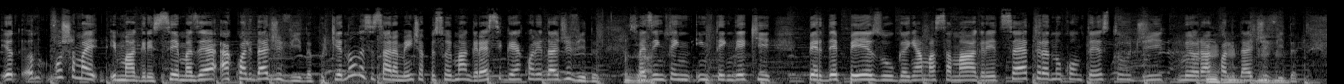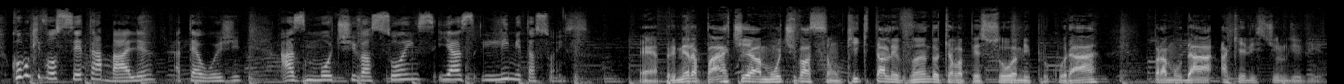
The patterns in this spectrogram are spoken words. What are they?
eu, eu não vou chamar emagrecer, mas é a qualidade de vida. Porque não necessariamente a pessoa emagrece e ganha qualidade de vida. Exato. Mas enten- entender que perder peso, ganhar massa magra, etc., no contexto de melhorar Uhum, a qualidade de vida. Como que você trabalha até hoje as motivações e as limitações? É, a primeira parte é a motivação. O que está levando aquela pessoa a me procurar para mudar aquele estilo de vida?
